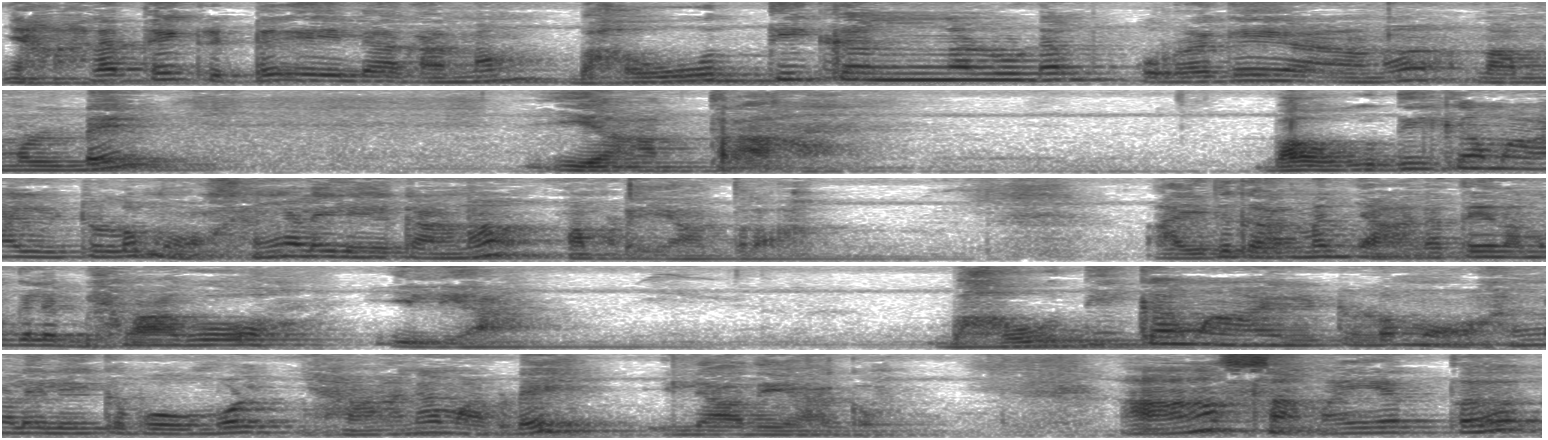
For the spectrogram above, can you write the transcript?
ജ്ഞാനത്തെ കിട്ടുകയില്ല. കാരണം ഭൗതികങ്ങളുടെ പുറകെയാണ് നമ്മളുടെ യാത്ര. ഭൗതികമായിട്ടുള്ള മോഹങ്ങളിലേക്കാണ് നമ്മുടെ യാത്ര. ഇത് കാരണം ജ്ഞാനത്തെ നമുക്ക് ലഭ്യമാകുമോ ഇല്ല. ഭൗതികമായിട്ടുള്ള മോഹങ്ങളിലേക്ക് പോകുമ്പോൾ ജ്ഞാനം അവിടെ ഇല്ലാതെയാകും. ആ സമയത്ത്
